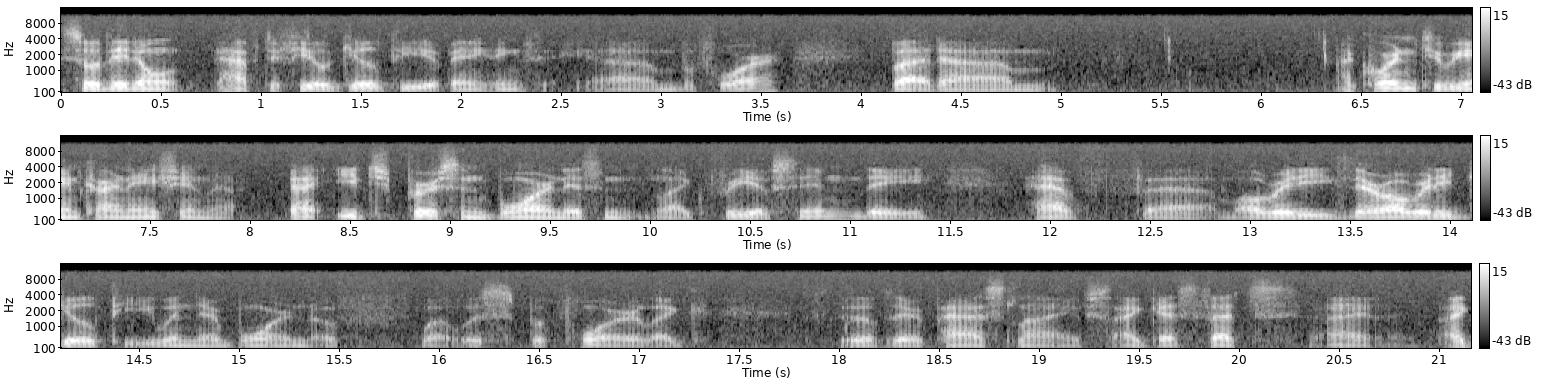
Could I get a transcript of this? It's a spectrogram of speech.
so they don't have to feel guilty of anything um, before. But according to reincarnation, uh, each person born isn't like free of sin. They have already they're already guilty when they're born of what was before, like of their past lives. I guess that's I, I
